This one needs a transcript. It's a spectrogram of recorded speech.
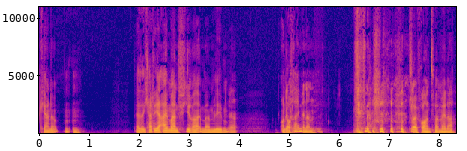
gerne. mm, mm. Also ich hatte ja einmal einen Vierer in meinem Leben Ja. und Mit auch drei Männern. Zwei Frauen, zwei Männer.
